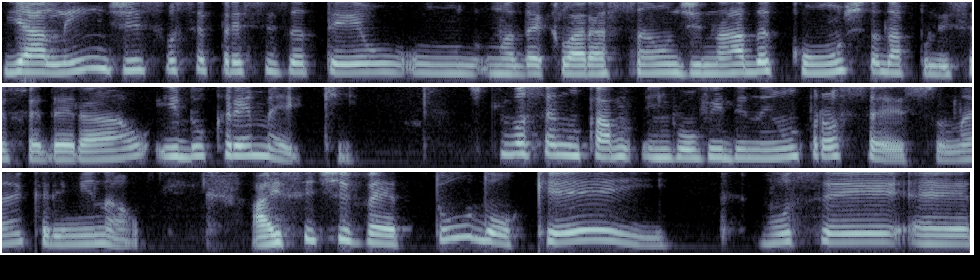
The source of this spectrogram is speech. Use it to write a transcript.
e, além disso, você precisa ter um, uma declaração de nada consta da Polícia Federal e do CREMEC, de que você não está envolvido em nenhum processo né, criminal. Aí, se tiver tudo ok, você é,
